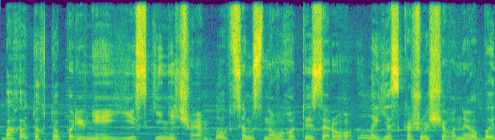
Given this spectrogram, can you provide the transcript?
Багато хто порівнює її з Кінічем, хлопцем з нового тизеру, але я скажу, що вони обидва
